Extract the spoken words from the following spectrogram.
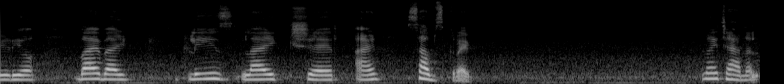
video. Bye bye. Please like share and subscribe my channel.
